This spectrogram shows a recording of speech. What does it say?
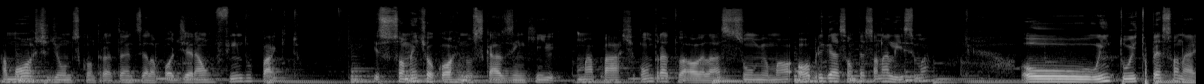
a morte de um dos contratantes ela pode gerar um fim do pacto. Isso somente ocorre nos casos em que uma parte contratual ela assume uma obrigação personalíssima ou intuito personal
